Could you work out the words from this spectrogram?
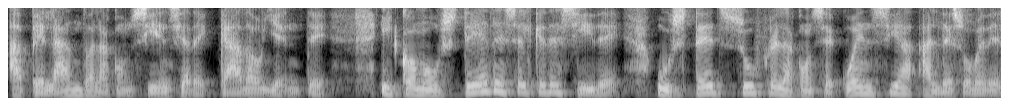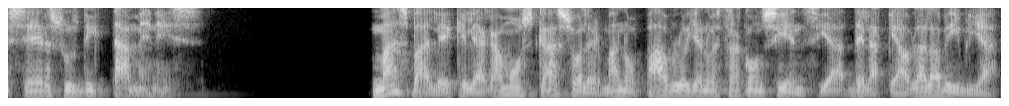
apelando a la conciencia de cada oyente. Y como usted es el que decide, usted sufre la consecuencia al desobedecer sus dictámenes. Más vale que le hagamos caso al hermano Pablo y a nuestra conciencia, de la que habla la Biblia,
